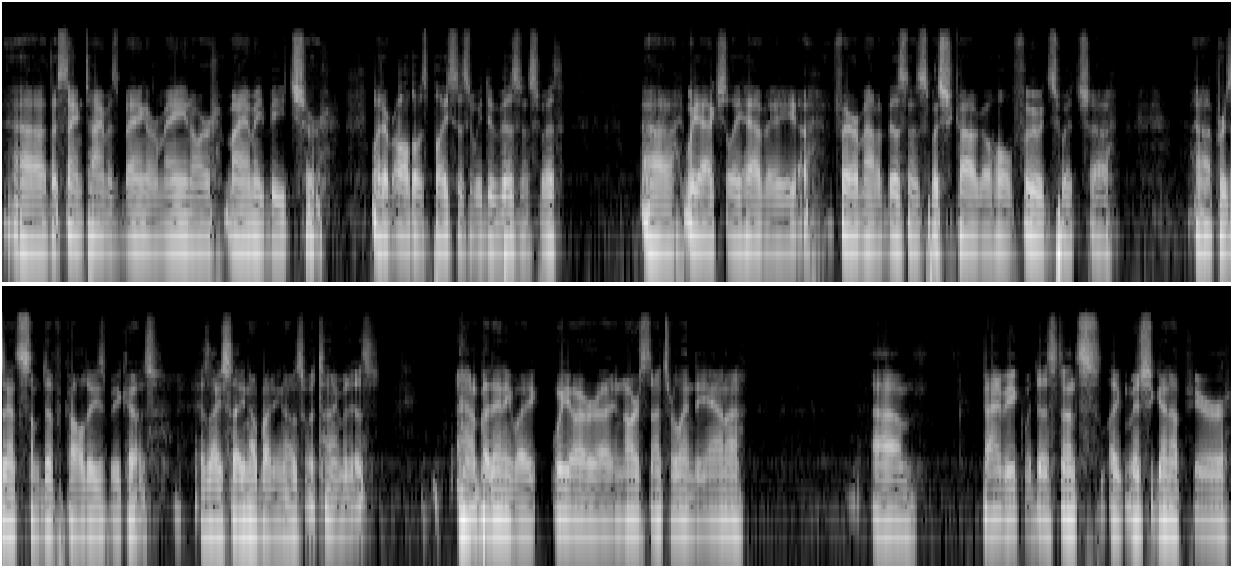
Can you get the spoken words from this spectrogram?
the same time as Bangor, Maine, or Miami Beach, or whatever, all those places we do business with. Uh, we actually have a, a fair amount of business with Chicago Whole Foods, which uh, uh, presents some difficulties because, as I say, nobody knows what time it is. but anyway, we are uh, in north central Indiana, um, kind of equidistance, Lake Michigan up here,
